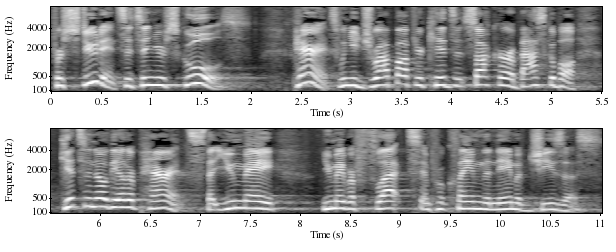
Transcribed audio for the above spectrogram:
For students, it's in your schools. Parents, when you drop off your kids at soccer or basketball, get to know the other parents that you may, you may reflect and proclaim the name of Jesus.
